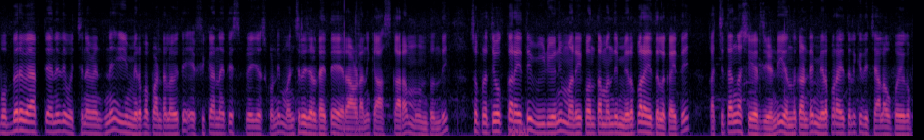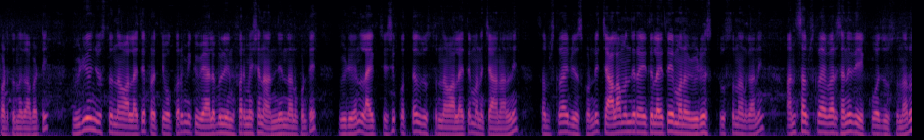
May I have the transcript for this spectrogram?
బొబ్బెర వ్యాప్తి అనేది వచ్చిన వెంటనే ఈ మిరప పంటలో అయితే ఎఫికాన్ అయితే స్ప్రే చేసుకోండి. మంచి రిజల్ట్ అయితే రావడానికి ఆస్కారం ఉంటుంది. సో ప్రతి ఒక్కరైతే వీడియోని మరి కొంతమంది మిరప రైతులకైతే ఖచ్చితంగా షేర్ చేయండి. ఎందుకంటే మిరప రైతులకి ఇది చాలా ఉపయోగపడుతుంది కాబట్టి వీడియోని చూస్తున్న వాళ్ళైతే ప్రతి ఒక్కరు మీకు వాల్యుబుల్ ఇన్ఫర్మేషన్ అందిందనుకుంటే వీడియోని లైక్ చేసి కొత్తగా చూస్తున్న వాళ్ళైతే మన ఛానల్ని సబ్స్క్రైబ్ చేసుకోండి. చాలామంది రైతులు అయితే మన వీడియోస్ చూస్తున్నారు కానీ అన్సబ్స్క్రైబర్స్ అనేది ఎక్కువ చూస్తున్నారు.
